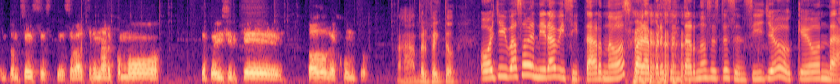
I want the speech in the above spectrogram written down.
Entonces este, se va a estrenar como, te puedo decir que todo de junto. Ah, perfecto. Oye, ¿y vas a venir a visitarnos para presentarnos este sencillo o qué onda?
